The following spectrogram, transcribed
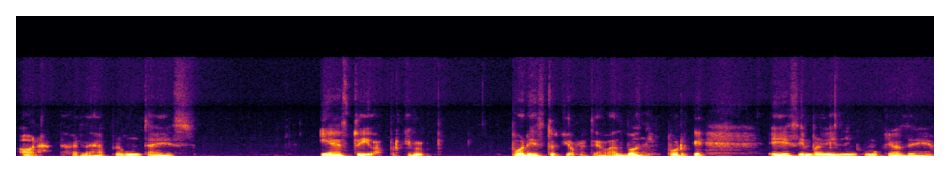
Ahora, la verdadera pregunta es, y a esto iba, porque por esto quiero meter a Bad Bunny, porque eh, siempre vienen como que de,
